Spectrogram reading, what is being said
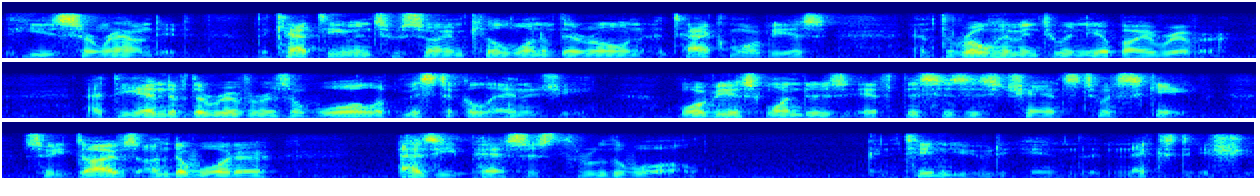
he is surrounded. The cat demons who saw him kill one of their own attack Morbius and throw him into a nearby river. At the end of the river is a wall of mystical energy. Morbius wonders if this is his chance to escape, so he dives underwater as he passes through the wall. Continued in the next issue.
